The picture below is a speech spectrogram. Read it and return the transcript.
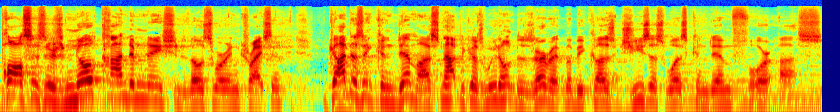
Paul says there's no condemnation to those who are in Christ. And God doesn't condemn us, not because we don't deserve it, but because Jesus was condemned for us.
